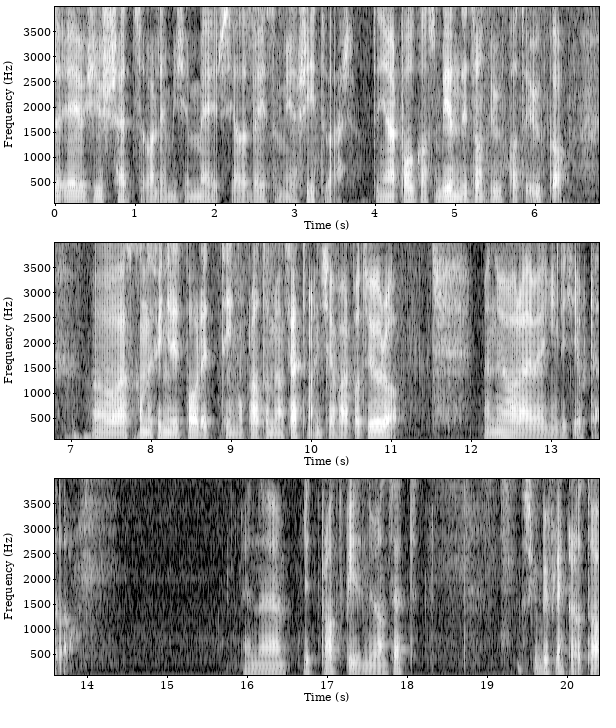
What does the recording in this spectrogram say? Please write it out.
det er jo ikke skjedd så veldig mye mer siden det ble så mye skitvær. Denne podkasten blir litt sånn uka til uka. Og jeg skal finne litt på litt ting å prate om uansett om man ikke drar på tur. Og men nå har jeg jo egentlig ikke gjort det, da. Men eh, litt prat blir det uansett. Jeg skulle bli flinkere til å ta,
